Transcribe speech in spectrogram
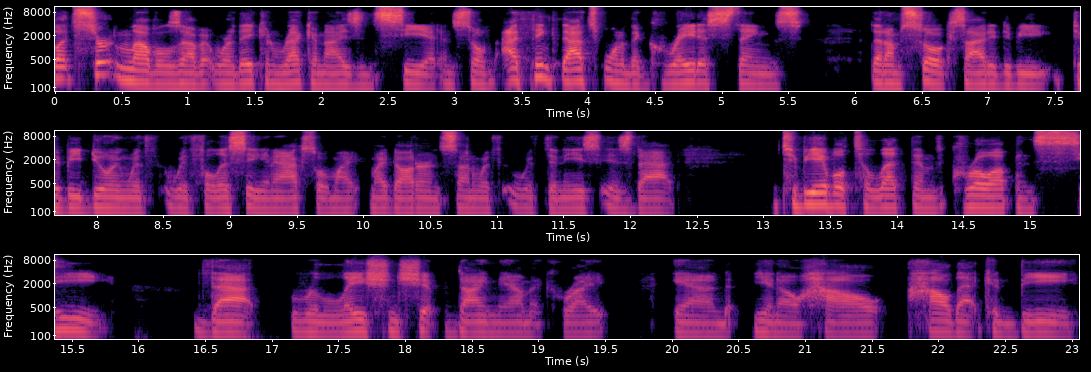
but certain levels of it where they can recognize and see it. And so I think that's one of the greatest things that I'm so excited to be to be doing with with Felicity and Axel, my my daughter and son with with Denise, is that to be able to let them grow up and see that relationship dynamic, right? And you know how how that can be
